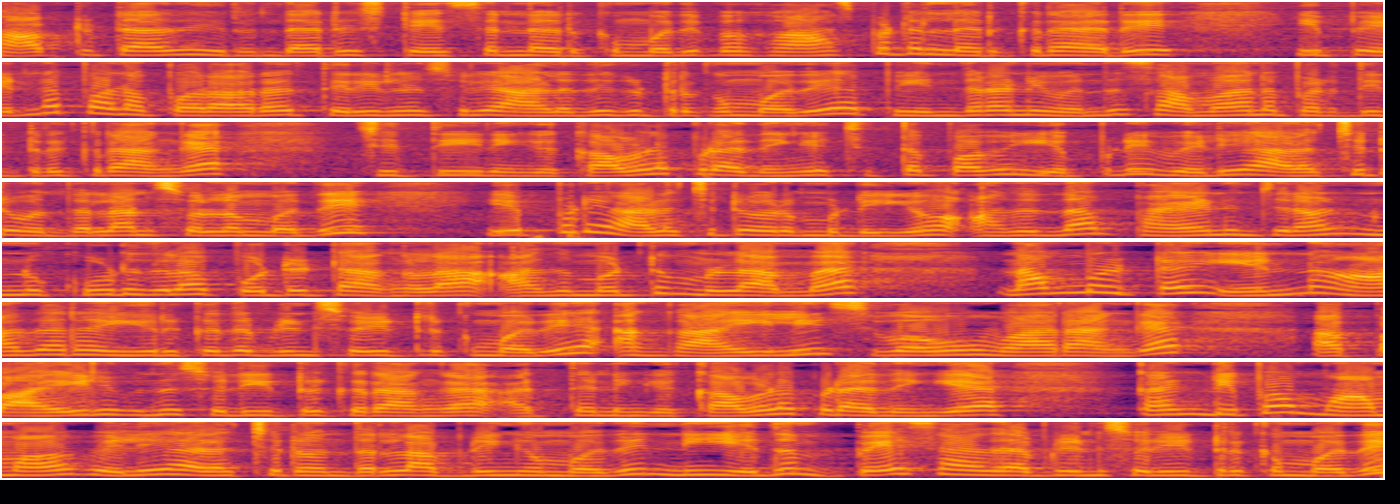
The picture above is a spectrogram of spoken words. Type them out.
சாப்பிட்டுட்டாது இருந்தார் ஸ்டேஷனில் இருக்கும்போது இப்போ ஹாஸ்பிட்டலில் இருக்கிறாரு. இப்போ என்ன பண்ண போகிறாரோ தெரியலன்னு சொல்லி அழுதுகிட்டு இருக்கும்போது அப்போ இந்திராணி வந்து சமாதானப்படுத்திட்டு இருக்கிறாங்க. சித்தி நீங்கள் கவலைப்படாதீங்க. சித்தப்பாவை எப்படி வெளியே அழைச்சிட்டு வந்துடலான்னு சொல்லும்போது எப்படி அழைச்சிட்டு வர முடியும்? அதுதான் பதினஞ்சு நாள் இன்னும் கூடுதலாக போட்டுட்டாங்களா? அது மட்டும் இல்லாமல் நம்மள்கிட்ட என்ன ஆதாரம் இருக்குது அப்படின்னு சொல்லிட்டு இருக்கும்போதே அங்கே ஐலியும் சிவாவும் வராங்க. அப்போ ஐலி வந்து சொல்லிட்டு இருக்கிறாங்க அத்தை நீங்கள் கவலைப்படாதீங்க. கண்டிப்பாக மாமாவை வெளியே அழைச்சிட்டு வந்துடலாம். அப்படிங்கும்போது நீ எதுவும் பேசாத. அப்படின்னு சொல்லிட்டு இருக்கும்போது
